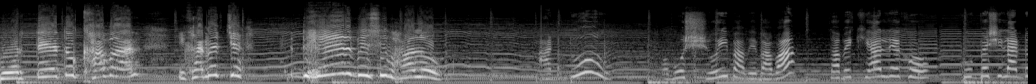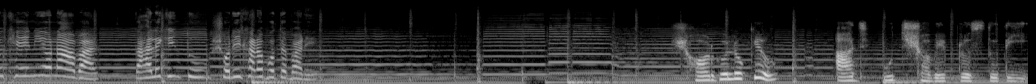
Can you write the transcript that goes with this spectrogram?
মরতে তো খাবার এখানে ঢের বেশি ভালো। আড্ডু অবশ্যই পাবে বাবা। তবে খেয়াল রেখো, খুব বেশি লাড্ডু খেয়ে নিও না আবার। তাহলে কিন্তু শরীর খারাপ হতে পারে। স্বর্গলোকেও আজ উৎসবের প্রস্তুতি।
